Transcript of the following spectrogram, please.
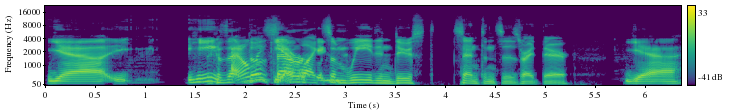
Yeah, he. he Because I that don't those think he sound ever like came- some weed-induced sentences right there. Yeah.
